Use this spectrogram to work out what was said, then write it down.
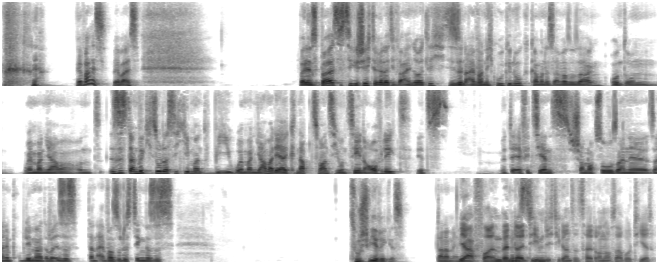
wer weiß, wer weiß. Bei den Spurs ist die Geschichte relativ eindeutig. Sie sind einfach nicht gut genug, kann man das einfach so sagen, rund um Wembanyama. Und ist es dann wirklich so, dass sich jemand wie Wembanyama, der knapp 20 und 10 auflegt, jetzt mit der Effizienz schon noch so seine, seine Probleme hat, aber ist es dann einfach so das Ding, dass es zu schwierig ist? Dann am Ende. Ja, vor allem, wenn, wenn dein Team dich die ganze Zeit auch noch sabotiert.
